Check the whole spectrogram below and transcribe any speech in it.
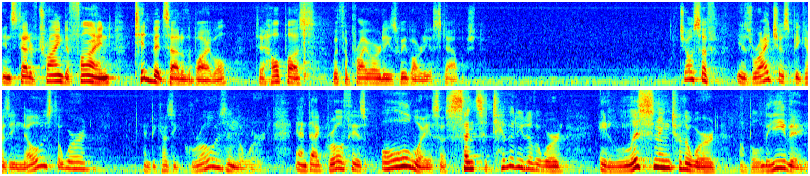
Instead of trying to find tidbits out of the Bible to help us with the priorities we've already established. Joseph is righteous because he knows the word and because he grows in the word. And that growth is always a sensitivity to the word, a listening to the word, a believing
